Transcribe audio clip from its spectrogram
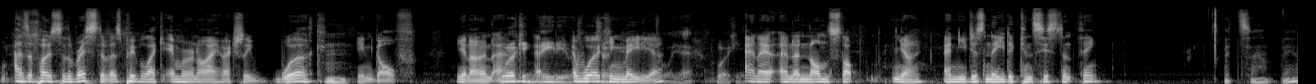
Yeah. As opposed to the rest of us, people like Emma and I who actually work hmm. in golf, you know, and uh, Working media. and is uh, working media, before, yeah, working. and a and a non-stop, you know, and you just need a consistent thing. it's uh, yeah.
